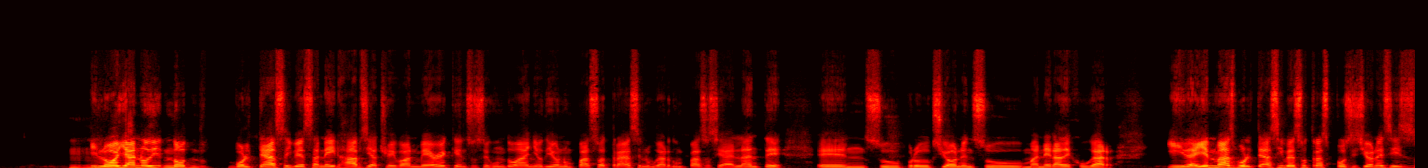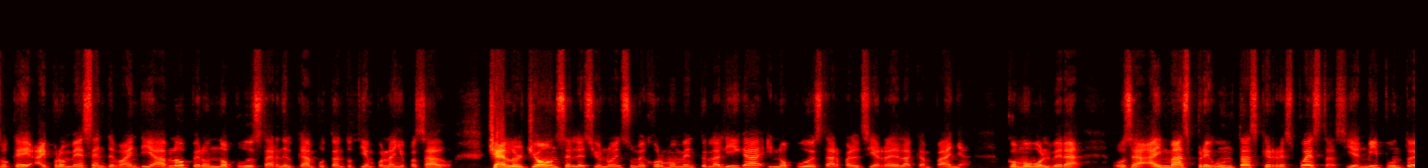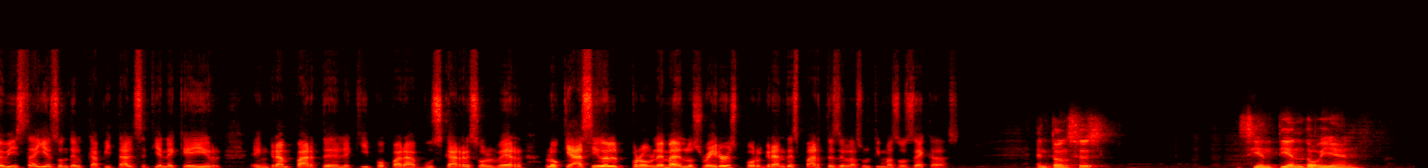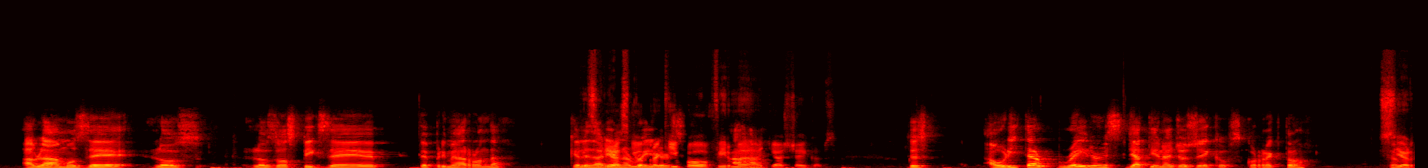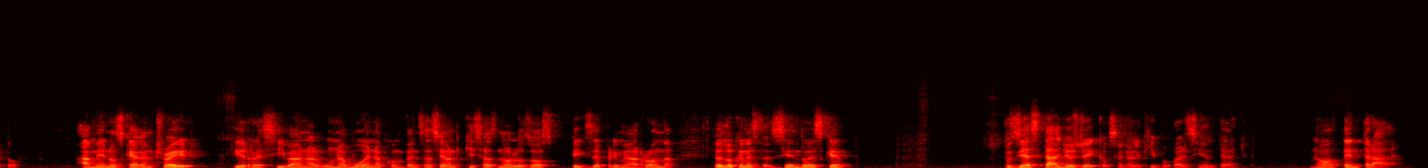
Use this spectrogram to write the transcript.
Y luego ya no, no volteas y ves a Nate Hobbs y a Trayvon Merrick que en su segundo año dieron un paso atrás en lugar de un paso hacia adelante en su producción, en su manera de jugar. Y de ahí en más volteas y ves otras posiciones y dices, ok, hay promesa en Divine Diablo, pero no pudo estar en el campo tanto tiempo el año pasado. Chandler Jones se lesionó en su mejor momento en la liga y no pudo estar para el cierre de la campaña. ¿Cómo volverá? O sea, hay más preguntas que respuestas y en mi punto de vista, y es donde el capital se tiene que ir en gran parte del equipo para buscar resolver lo que ha sido el problema de los Raiders por grandes partes de las últimas dos décadas. Entonces, si entiendo bien, hablábamos de los, los dos picks de, primera ronda que le darían a Raiders. Otro equipo firma a Josh Jacobs. Entonces, ahorita Raiders ya tiene a Josh Jacobs, ¿correcto? Cierto. a menos que hagan trade y reciban alguna buena compensación, quizás no los dos picks de primera ronda. Entonces, lo que me está diciendo es que, pues ya está Josh Jacobs en el equipo para el siguiente año. ¿no? De entrada.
